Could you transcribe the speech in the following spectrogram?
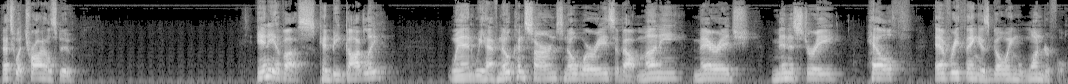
That's what trials do. Any of us can be godly when we have no concerns, no worries about money, marriage, ministry, health, everything is going wonderful.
